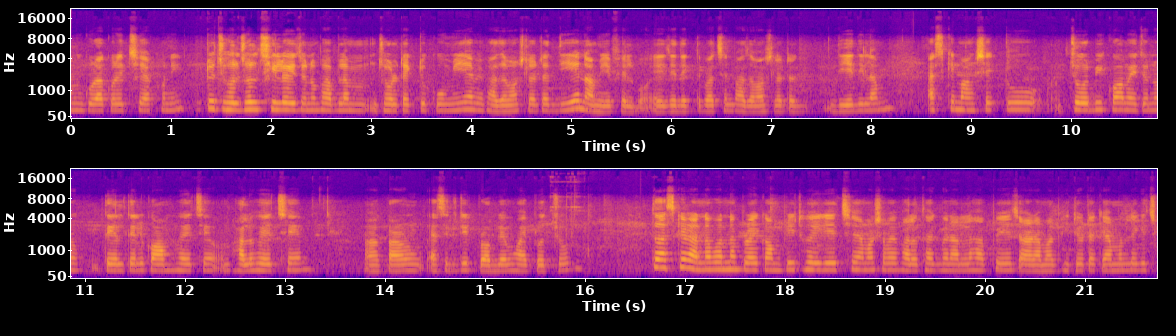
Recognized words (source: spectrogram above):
আমি গুঁড়া করেছি এখনই। একটু ঝোলঝোল ছিল, এই জন্য ভাবলাম ঝোলটা একটু কমিয়ে আমি ভাজা মশলাটা দিয়ে নামিয়ে ফেলব। এই যে দেখতে পাচ্ছেন, ভাজা মশলাটা দিয়ে দিলাম। আজকে মাংসে একটু চর্বি কম, এই জন্য তেল তেল কম হয়েছে, ভালো হয়েছে। কারণ অ্যাসিডিটির প্রবলেম হয় প্রচুর। তো আজকে রান্নাবান্না প্রায় কমপ্লিট হয়ে গেছে। আমার সবাই ভালো থাকবেন, আল্লাহ হাফেজ। আর আমার ভিডিওটা কেমন লেগেছে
